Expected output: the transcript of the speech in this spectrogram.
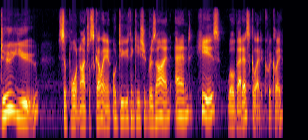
"Do you?" Support Nigel Scullion, or do you think he should resign? And here's well, that escalated quickly.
